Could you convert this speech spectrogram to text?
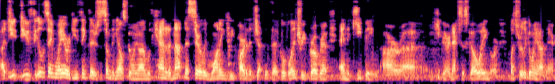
Uh, do, you, do you feel the same way, or do you think there's something else going on with Canada not necessarily wanting to be part of the, the global entry program and keeping our uh, keeping our nexus going, or what's really going on there?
